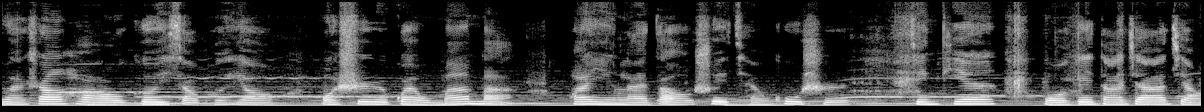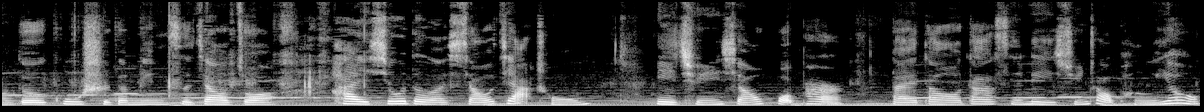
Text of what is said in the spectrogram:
晚上好，各位小朋友，我是怪物妈妈，欢迎来到睡前故事。今天我给大家讲的故事的名字叫做《害羞的小甲虫》。一群小伙伴儿来到大森林寻找朋友，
